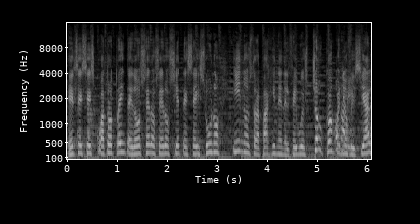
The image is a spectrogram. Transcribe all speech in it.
el 664-3200-761 y nuestra página en el Facebook es Show Company Company. Oficial,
